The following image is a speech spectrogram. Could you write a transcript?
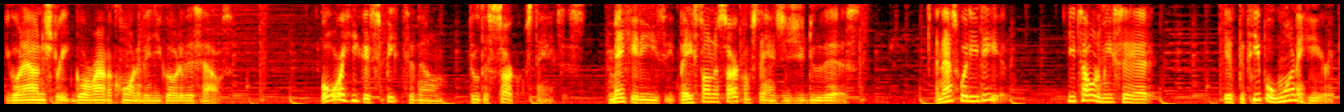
you go down the street, go around the corner, then you go to this house. Or he could speak to them through the circumstances. Make it easy. Based on the circumstances, you do this. And that's what he did. He told him, he said, if the people want to hear it,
